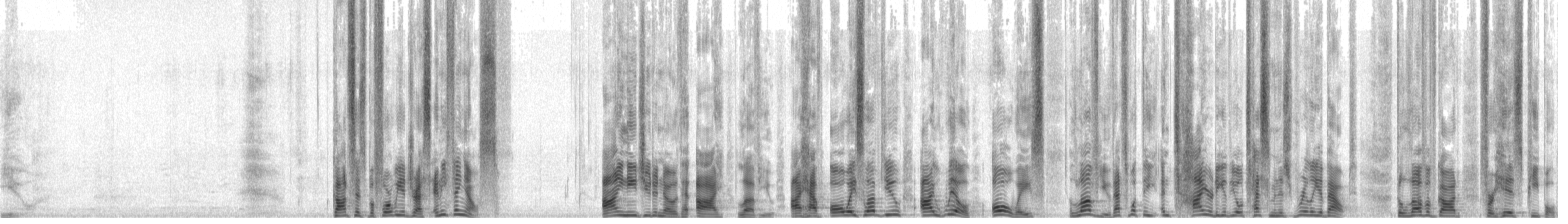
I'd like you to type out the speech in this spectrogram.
you. God says, before we address anything else, I need you to know that I love you. I have always loved you. I will always love you. That's what the entirety of the Old Testament is really about the love of God for his people.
